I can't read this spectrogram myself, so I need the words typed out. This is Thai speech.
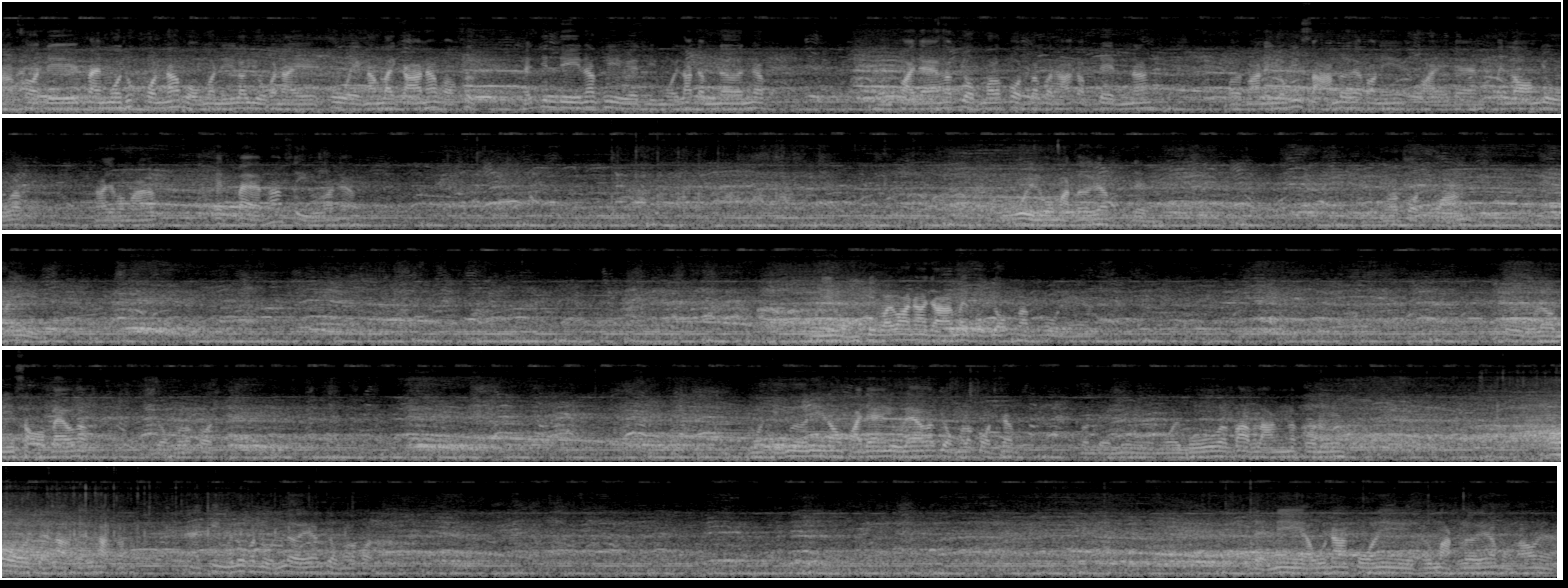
ครับสวัสดีแฟนมวยทุกคนนะครับผมวันนี้เราอยู่กันในคู่เอกนำรายการนะครับของศึกเพชรยินดีนะครับที่เวทีมวยราชดำเนินครับเป็นฝ่ายแดงครับยกมรกตกับปะทะกับเด่นนะเปิดมาในยกที่ 3 เลยครับตอนนี้ฝ่ายแดงเป็นรองอยู่ครับน่าจะประมาณเอ็ดแปดห้าสี่วันนี้ครับโอ้ยรัวหมัดเลยครับเด่น ขวางไปคู่นี้ผมคิดไว้ว่าน่าจะไม่ครบยกครับคู่นี้โอ้เริ่มมีศอกแล้วครับยกมรกตหมดถึงมือนี่ต้องฝ่ายแดงอยู่แล้วครับยกมรกตครับ วยบู๊ครับป้าพลังครับตัวนี้ โอ้โหเสียหลักเสียหลักครับแหมกิ้งไปลูกขนุนเลยครับยกมรกตเด่นนี่อาวุธน่ากลัวนี่คือหมัดเลยครับของเขาเนี่ย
